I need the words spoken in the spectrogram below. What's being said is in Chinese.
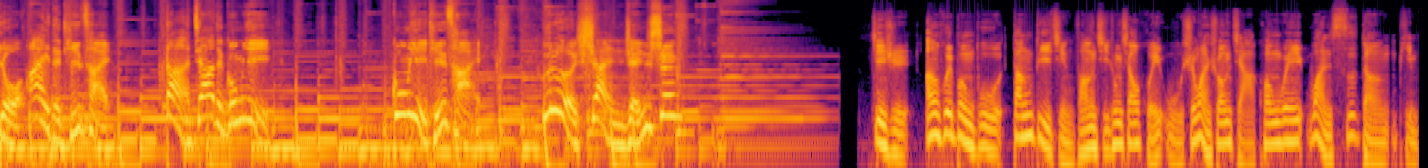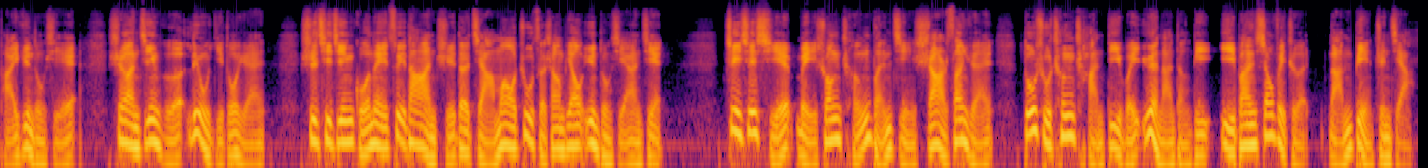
有爱的体彩大家的公益公益体彩乐善人生。近日安徽蚌埠当地警方集中销毁五十万双假匡威万斯等品牌运动鞋涉案金额六亿多元是迄今国内最大案值的假冒注册商标运动鞋案件。这些鞋每双成本仅十二三元多数称产地为越南等地一般消费者难辨真假。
